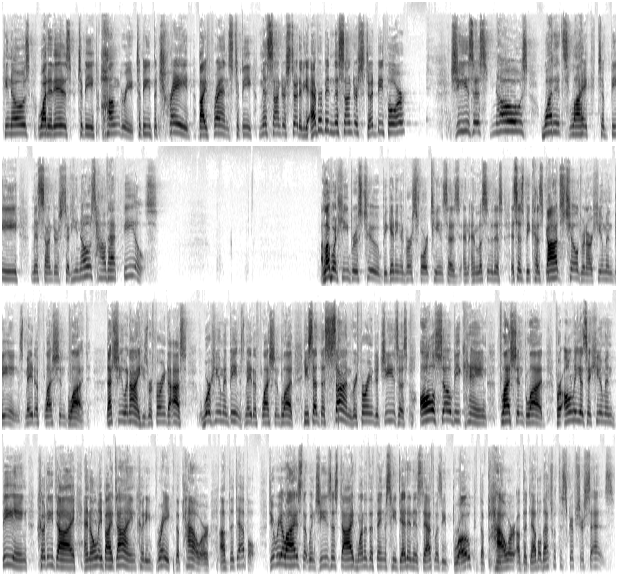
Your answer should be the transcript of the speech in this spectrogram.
He knows what it is to be hungry, to be betrayed by friends, to be misunderstood. Have you ever been misunderstood before? Jesus knows what it's like to be misunderstood. He knows how that feels. I love what Hebrews 2, beginning in verse 14, says, and, and listen to this. It says, Because God's children are human beings made of flesh and blood. That's you and I. He's referring to us. We're human beings made of flesh and blood. He said, The Son, referring to Jesus, also became flesh and blood. For only as a human being could he die, and only by dying could he break the power of the devil. Do you realize that when Jesus died, one of the things he did in his death was he broke the power of the devil? That's what the scripture says.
